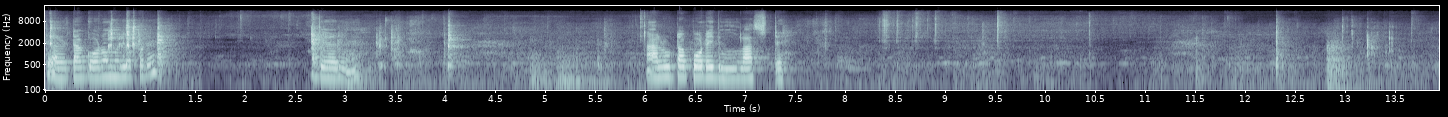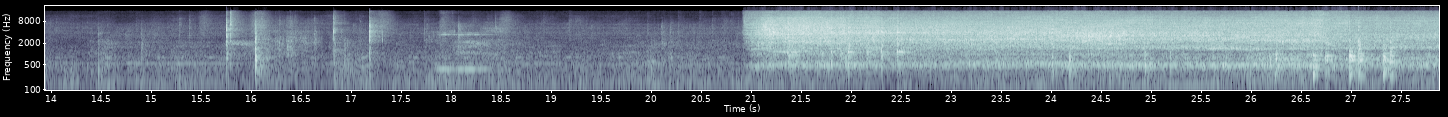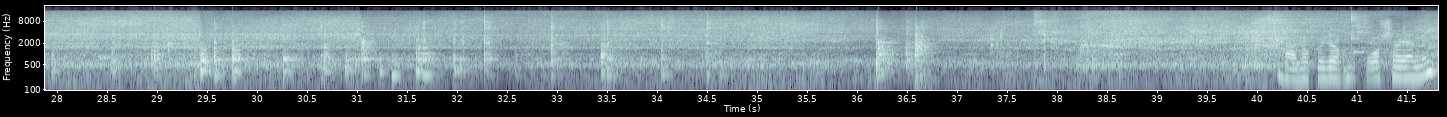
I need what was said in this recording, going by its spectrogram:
তেলটা গরম হলে করে দেওয়া দেবো আলুটা পরে দিব লাস্টে ভালো করে এখন কষায় আনি।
